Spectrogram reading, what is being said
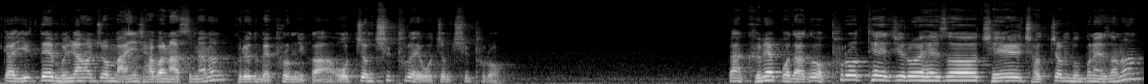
그러니까 일대 물량을 좀 많이 잡아놨으면은 그래도 몇 프로입니까? 5.7%예요. 5.7%. 그러니까 금액보다도 프로테지로 해서 제일 저점 부분에서는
